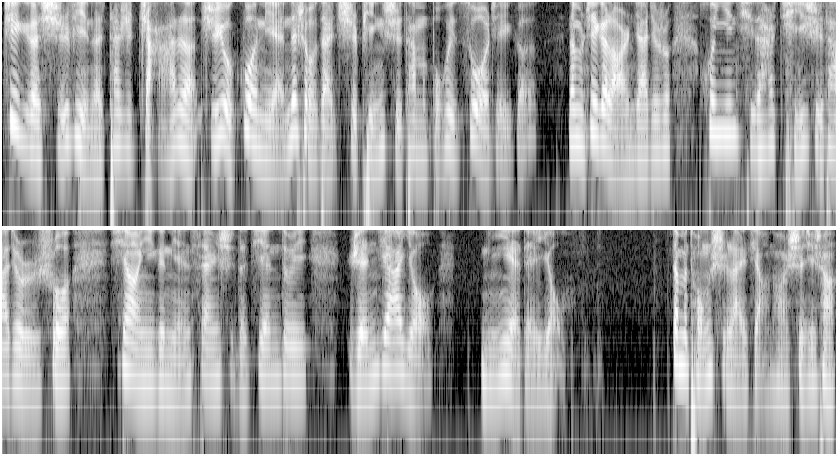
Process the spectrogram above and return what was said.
这个食品呢，它是炸的，只有过年的时候在吃，平时他们不会做这个。那么这个老人家就说，婚姻其实其实他就是说，像一个年三十的煎堆，人家有，你也得有。那么同时来讲的话，实际上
